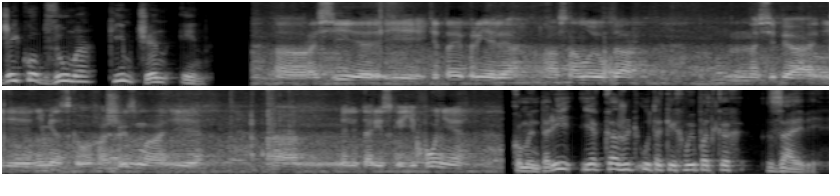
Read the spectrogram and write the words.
Джейкоб Зума, Кім Чен Ін. Э, Россия и Китай приняли основной удар на себя и немецкого фашизма, и э, милитаристской Японии. Коментарі, як кажуть у таких випадках, зайві.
